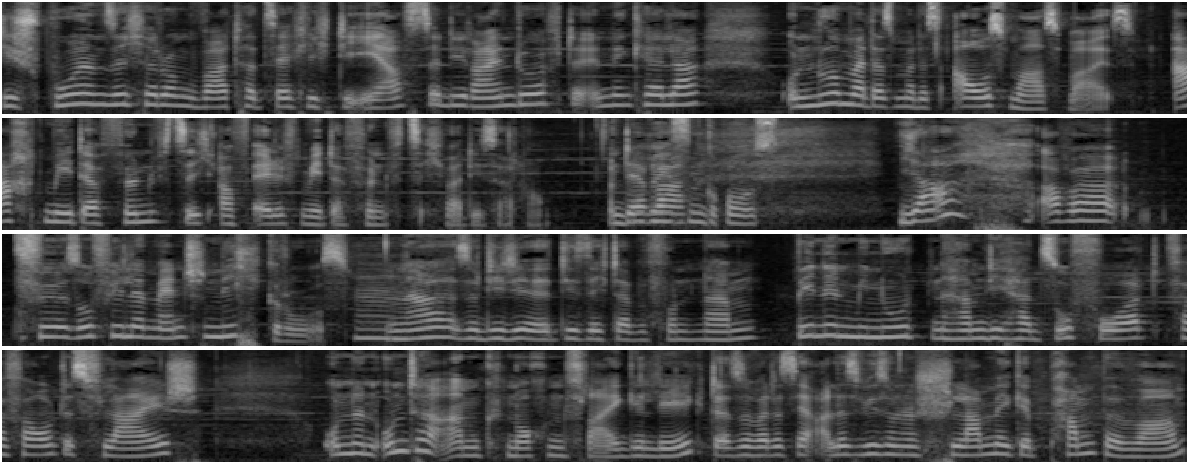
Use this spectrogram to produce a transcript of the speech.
Die Spurensicherung war tatsächlich die erste, die rein durfte in den Keller. Und nur mal, dass man das Ausmaß weiß. 8,50 Meter auf 11,50 Meter war dieser Raum. Und der war riesengroß. Ja, aber für so viele Menschen nicht groß. Ne? Also die, die, die sich da befunden haben. Binnen Minuten haben die halt sofort verfaultes Fleisch und einen Unterarmknochen freigelegt. Also weil das ja alles wie so eine schlammige Pampe war.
